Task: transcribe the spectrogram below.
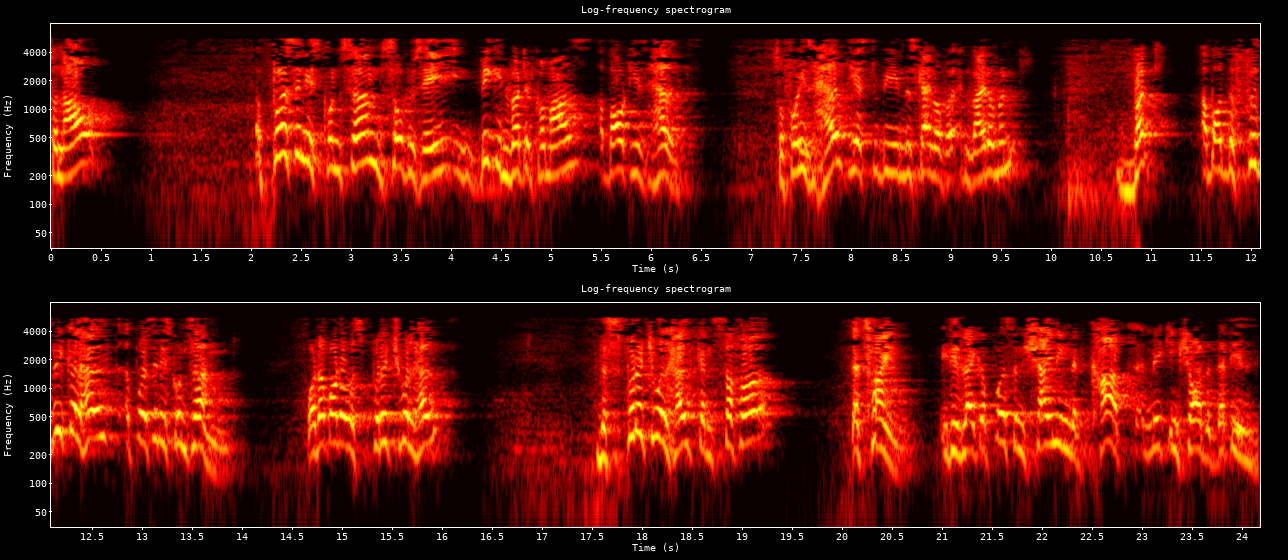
so now a person is concerned, so to say, in big inverted commas, about his health. So for his health, he has to be in this kind of environment. But about the physical health, a person is concerned. What about our spiritual health? The spiritual health can suffer, that's fine. It is like a person shining that cart and making sure that that is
